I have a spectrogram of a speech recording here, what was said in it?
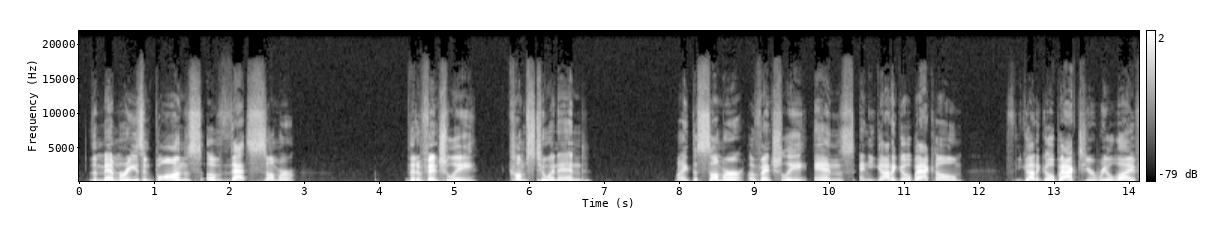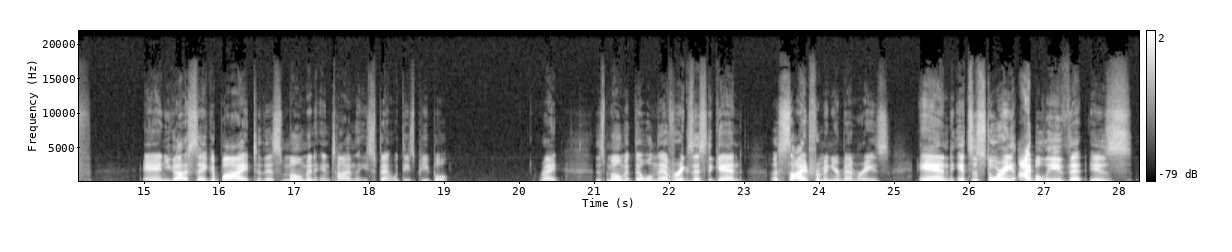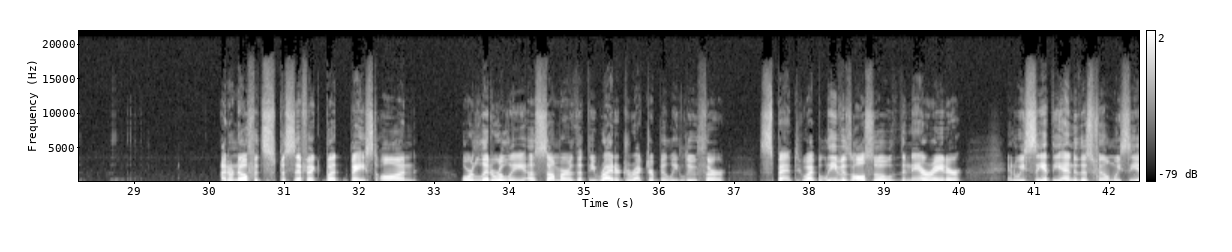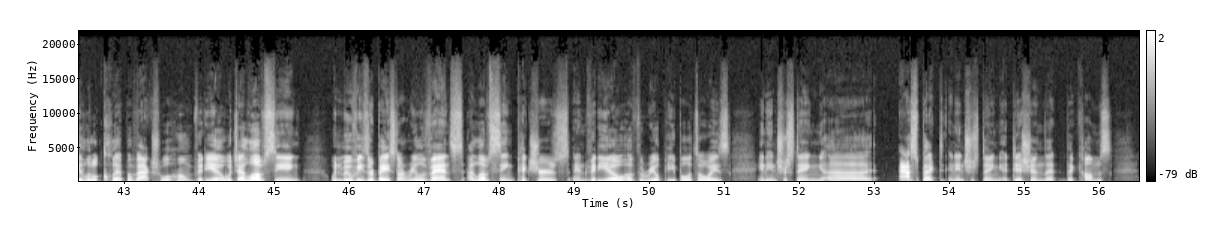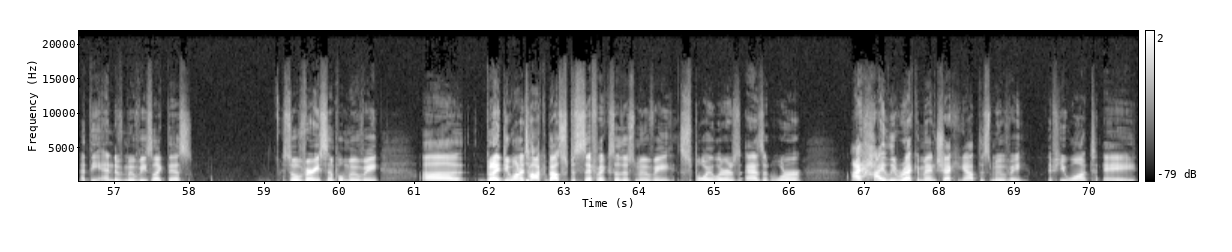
the memories and bonds of that summer that eventually comes to an end. Right, the summer eventually ends, and you got to go back home. You got to go back to your real life and you got to say goodbye to this moment in time that you spent with these people right this moment that will never exist again aside from in your memories and it's a story i believe that is i don't know if it's specific but based on or literally a summer that the writer director billy luther spent who i believe is also the narrator and we see at the end of this film, we see a little clip of actual home video, which I love seeing when movies are based on real events. I love seeing pictures and video of the real people. It's always an interesting uh, aspect, an interesting addition that, that comes at the end of movies like this. So, very simple movie. Uh, but I do want to talk about specifics of this movie, spoilers, as it were. I highly recommend checking out this movie if you want a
